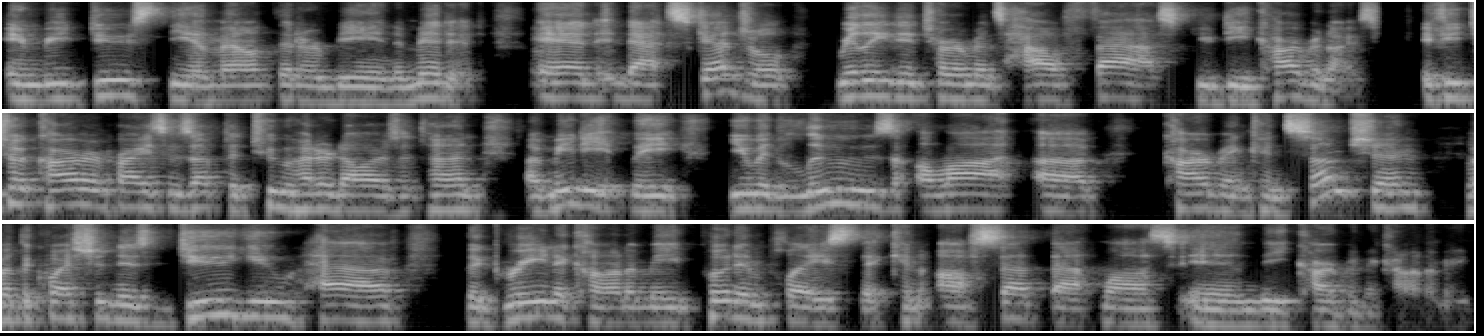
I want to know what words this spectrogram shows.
and reduce the amount that are being emitted. And that schedule really determines how fast you decarbonize. If you took carbon prices up to $200 a ton immediately, you would lose a lot of carbon consumption. But the question is do you have the green economy put in place that can offset that loss in the carbon economy?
